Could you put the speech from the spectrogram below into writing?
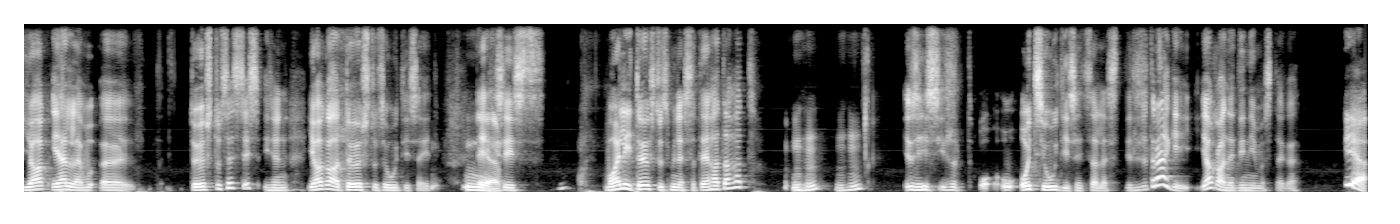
ja jälle äh, tööstusest siis, siis on jaga tööstuse uudiseid jah ehk, siis vali tööstus, millest sa teha tahad Mhm, ja siis lihtsalt otsi uudiseid sellest ja lihtsalt räägi, jaga neid inimestega. ja,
